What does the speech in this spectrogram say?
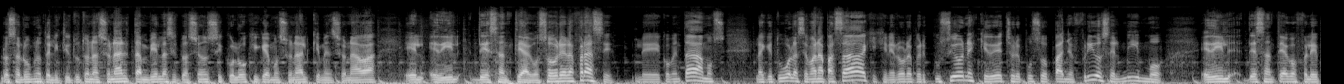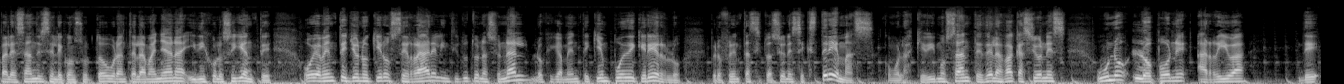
los alumnos del Instituto Nacional, también la situación psicológica, emocional que mencionaba el edil de Santiago. Sobre la frase, le comentábamos, la que tuvo la semana pasada, que generó repercusiones, que de hecho le puso paños fríos, el mismo edil de Santiago, Felipe Alessandri, se le consultó durante la mañana y dijo lo siguiente, obviamente yo no quiero cerrar el Instituto Nacional, lógicamente, ¿quién puede quererlo? Pero frente a situaciones extremas, como las que vimos antes de las vacaciones, uno lo pone arriba de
